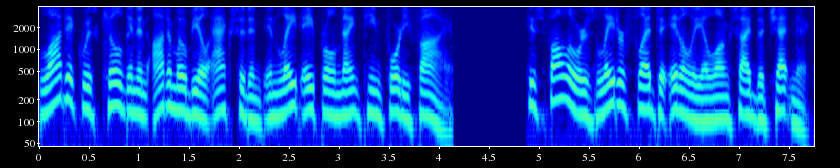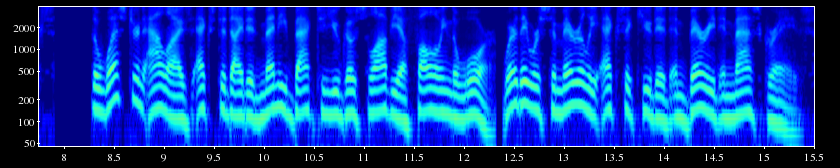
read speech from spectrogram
Ljotic was killed in an automobile accident in late April 1945. His followers later fled to Italy alongside the Chetniks. The Western Allies extradited many back to Yugoslavia following the war, where they were summarily executed and buried in mass graves.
